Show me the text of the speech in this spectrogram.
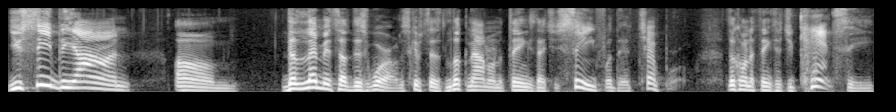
you see beyond um, the limits of this world. The scripture says, "Look not on the things that you see, for they're temporal." look on the things that you can't see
